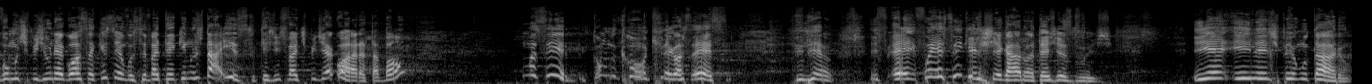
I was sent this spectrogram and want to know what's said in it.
vamos te pedir um negócio aqui, Senhor, você vai ter que nos dar isso, que a gente vai te pedir agora, tá bom? Como assim? Como, como que negócio é esse? Entendeu? E, foi assim que eles chegaram até Jesus. E, e eles perguntaram:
